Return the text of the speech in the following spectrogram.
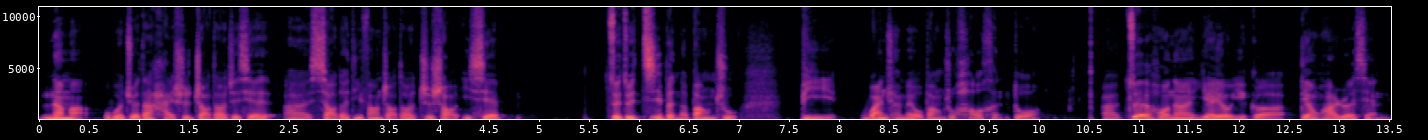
那么我觉得还是找到这些呃小的地方，找到至少一些。最最基本的帮助，比完全没有帮助好很多啊！最后呢，也有一个电话热线，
